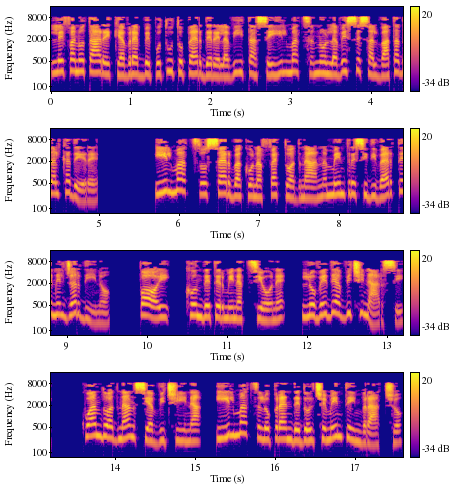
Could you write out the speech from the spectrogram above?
le fa notare che avrebbe potuto perdere la vita se Ilmaz non l'avesse salvata dal cadere. Ilmaz osserva con affetto Adnan mentre si diverte nel giardino. Poi, con determinazione, lo vede avvicinarsi. Quando Adnan si avvicina, Ilmaz lo prende dolcemente in braccio,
